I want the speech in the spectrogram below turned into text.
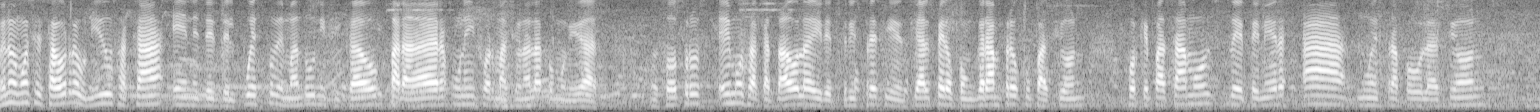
Bueno, hemos estado reunidos acá desde el puesto de mando unificado para dar una información a la comunidad. Nosotros hemos acatado la directriz presidencial, pero con gran preocupación, porque pasamos de tener a nuestra población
